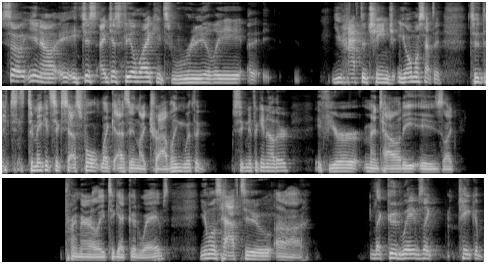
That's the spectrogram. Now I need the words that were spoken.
So you know, it, it just I just feel like it's really uh, you have to change. You almost have to to to make it successful, like as in like traveling with a significant other. If your mentality is like primarily to get good waves, you almost have to uh, let good waves like take a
